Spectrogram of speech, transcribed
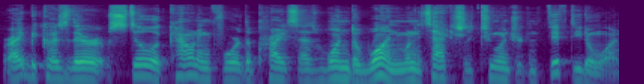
right? Because they're still accounting for the price as 1 to 1 when it's actually 250 to 1.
